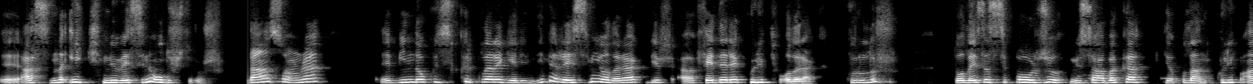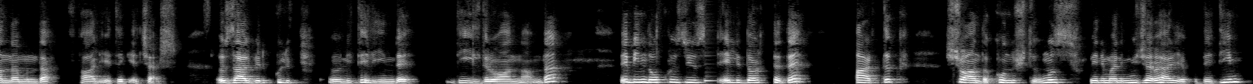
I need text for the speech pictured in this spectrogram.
e, aslında ilk nüvesini oluşturur. Daha sonra e, 1940'lara gelindiğinde resmi olarak bir a, federe kulüp olarak kurulur. Dolayısıyla sporcu müsabaka yapılan kulüp anlamında faaliyete geçer. Özel bir kulüp e, niteliğinde değildir o anlamda. Ve 1954'te de artık şu anda konuştuğumuz benim hani mücevher yapı dediğim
